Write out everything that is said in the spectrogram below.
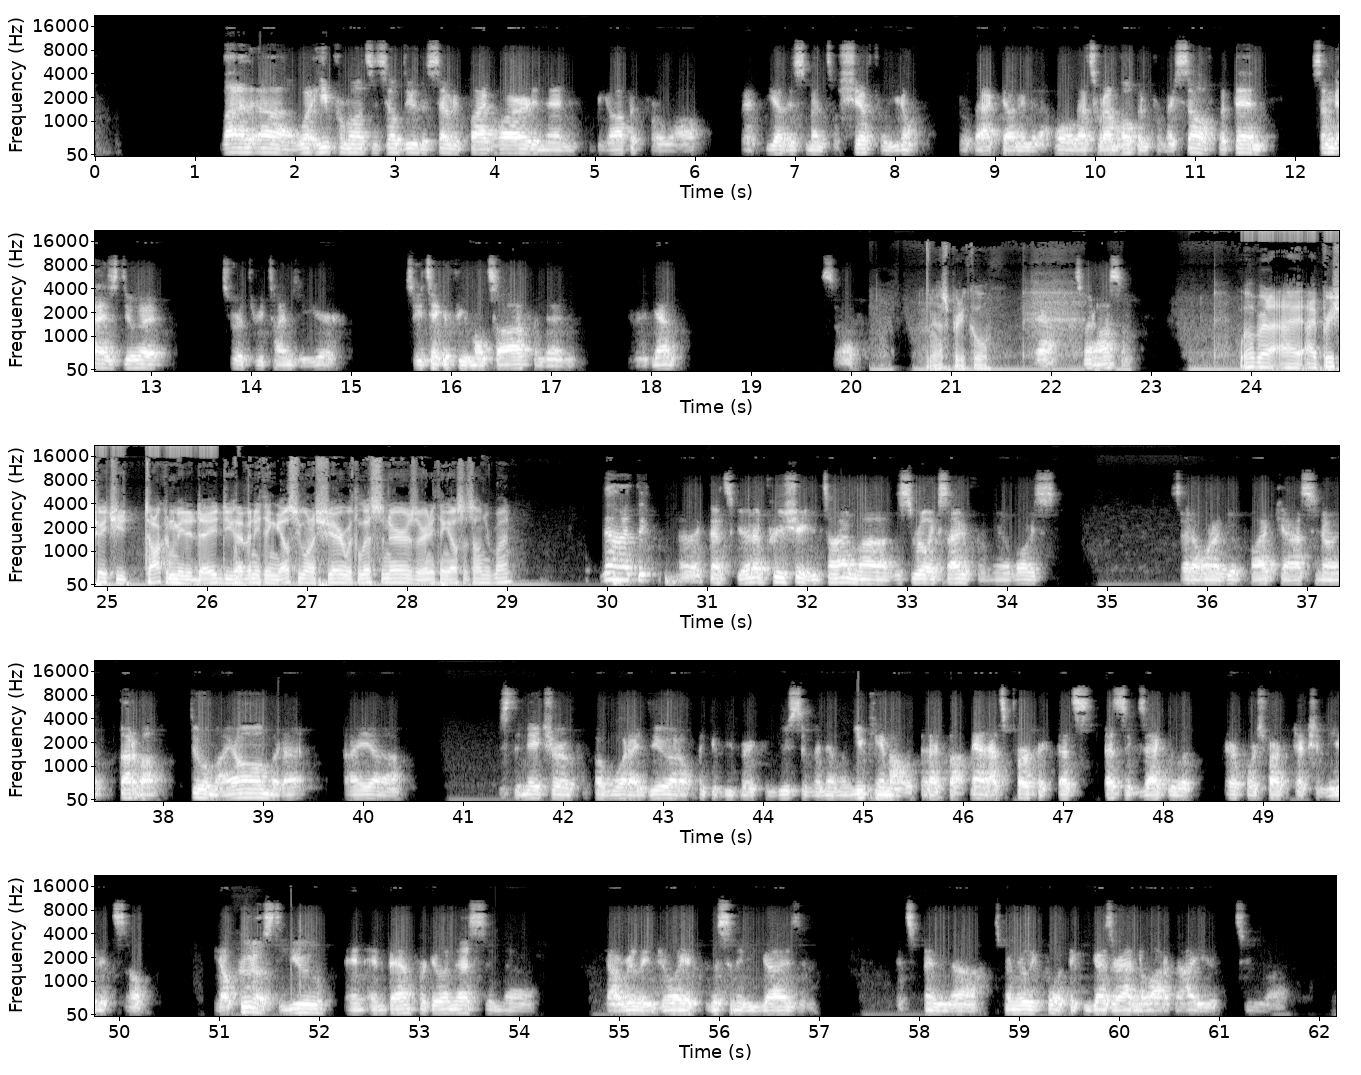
a lot of uh, what he promotes is he'll do the 75 hard and then be off it for a while. But you have this mental shift where you don't go back down into that hole. That's what I'm hoping for myself. But then some guys do it two or three times a year. So you take a few months off and then do it again. So that's pretty cool. Yeah, it's been awesome. Well, Brett, I, I, appreciate you talking to me today. Do you have anything else you want to share with listeners or anything else that's on your mind? No, I think I think that's good. I appreciate your time. Uh, this is really exciting for me. I've always said I want to do a podcast. You know, I thought about doing my own, but I, I uh, just the nature of, of what I do, I don't think it'd be very conducive. And then when you came out with it, I thought, man, that's perfect. That's that's exactly what Air Force Fire Protection needed. So, you know, kudos to you and, and Ben for doing this. And uh, I really enjoy listening to you guys. And it's been uh, it's been really cool. I think you guys are adding a lot of value to uh,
